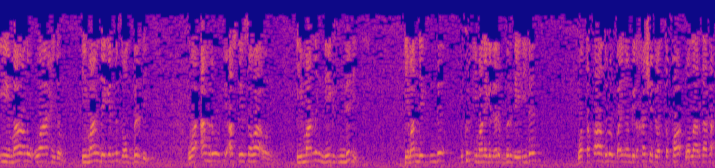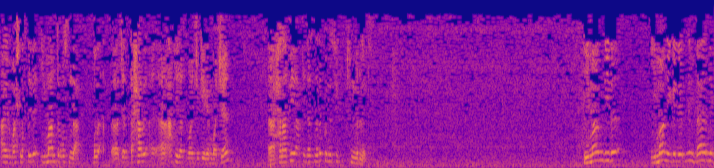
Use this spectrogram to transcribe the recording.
иману уахидун иман дегеніміз ол бір дейді. Уа иманның негізінде дейді. Иман негізінде бүкіл иман егелері бірдей дейді. Олардағы айырмашылық дейді иман тұрғысында бұл тахауи ақидасы бойынша келген бойынша ханафи ақидасында да көбінесе сөйтіп түсіндіріледі иман дейді иман егелерінің бәрінің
